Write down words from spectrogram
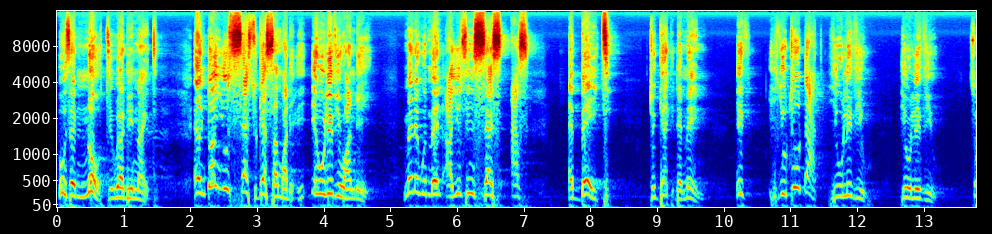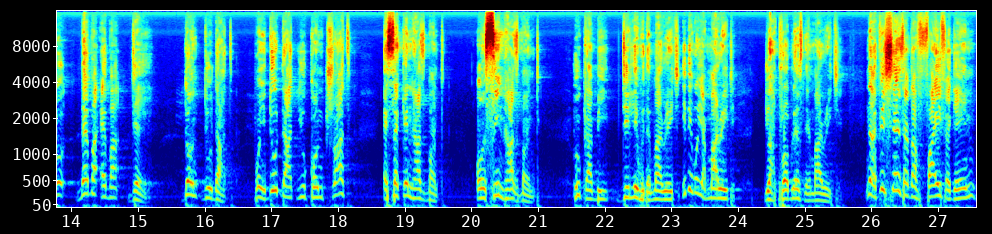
who say no to wedding night. And don't use sex to get somebody. He will leave you one day. Many women are using sex as a bait to get the men. If you do that, he will leave you. He will leave you. So never ever dare. Don't do that. When you do that, you contract a second husband, unseen husband, who can be dealing with the marriage. Even when you're married, you have problems in marriage. Now, Ephesians chapter 5 again,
